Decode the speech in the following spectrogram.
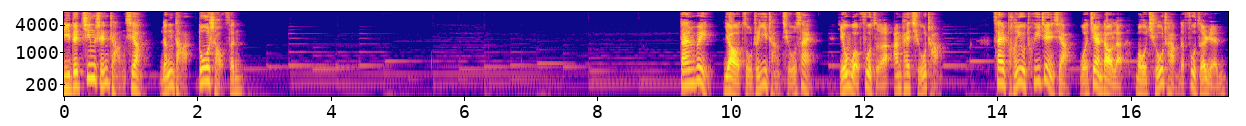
你的精神长相能打多少分？单位要组织一场球赛，由我负责安排球场。在朋友推荐下，我见到了某球场的负责人，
